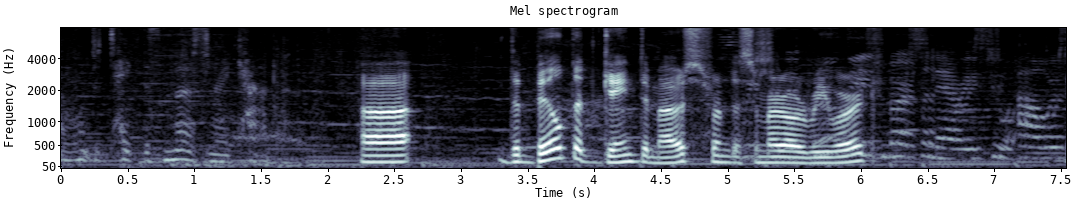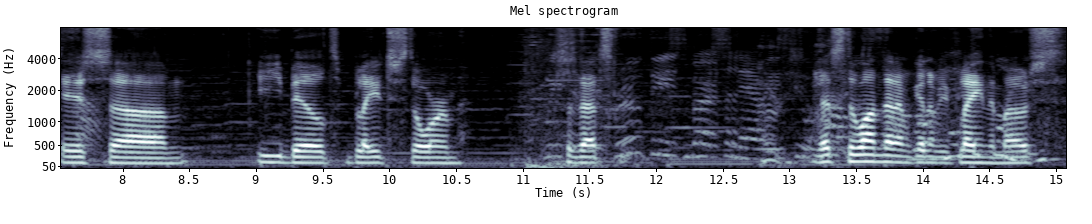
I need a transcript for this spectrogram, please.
I want to take this mercenary camp. Uh, the build that gained the most from the Samuro rework These mercenaries to our is um, E build Blade Storm. So that's- That's the one that I'm gonna be playing the most.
